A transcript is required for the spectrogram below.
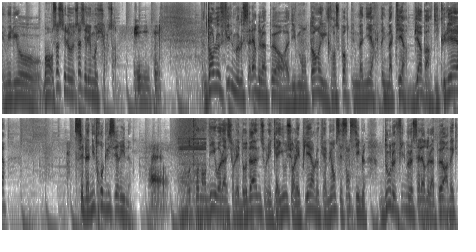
Emilio. Bon, ça c'est le ça c'est l'émotion ça. Dans le film Le salaire de la peur d'Yves Montand, il transporte une, manière, une matière bien particulière. C'est de la nitroglycérine. Ouais, Autrement dit, voilà, sur les dodanes, sur les cailloux, sur les pierres, le camion, c'est sensible. D'où le film Le salaire de la peur avec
